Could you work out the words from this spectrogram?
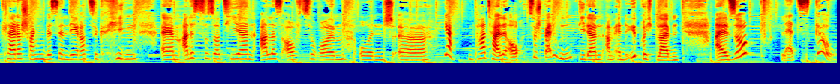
Kleiderschrank ein bisschen leerer zu kriegen, ähm, alles zu sortieren, alles aufzuräumen und äh, ja, ein paar Teile auch zu spenden, die dann am Ende übrig bleiben. Also, let's go!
